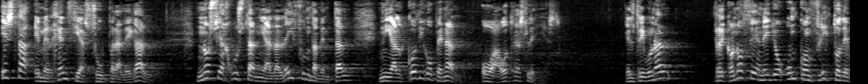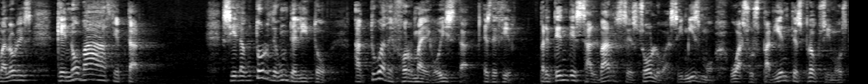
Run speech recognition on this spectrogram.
Esta emergencia supralegal no se ajusta ni a la ley fundamental ni al Código Penal o a otras leyes. El tribunal reconoce en ello un conflicto de valores que no va a aceptar. Si el autor de un delito actúa de forma egoísta, es decir, pretende salvarse solo a sí mismo o a sus parientes próximos,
